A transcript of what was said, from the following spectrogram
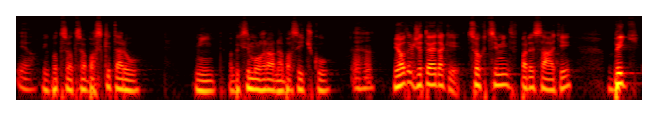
Jo. Bych potřeboval třeba baskytaru mít, abych si mohl hrát na basičku. Aha. Jo, takže to je taky, co chci mít v 50, byť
